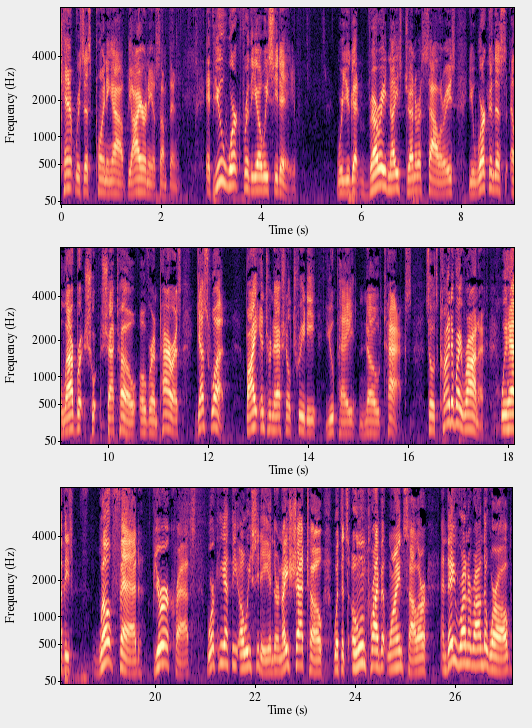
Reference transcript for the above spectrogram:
can't resist pointing out the irony of something if you work for the OECD, where you get very nice, generous salaries, you work in this elaborate sh- chateau over in Paris, guess what? By international treaty, you pay no tax. So it's kind of ironic. We have these well fed bureaucrats working at the OECD in their nice chateau with its own private wine cellar, and they run around the world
